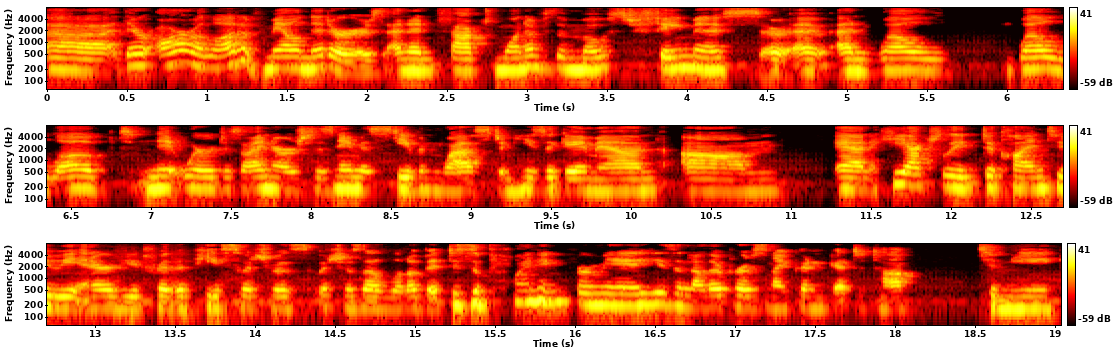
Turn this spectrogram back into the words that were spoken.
uh, there are a lot of male knitters. And in fact, one of the most famous or, uh, and well well loved knitwear designers, his name is Stephen West, and he's a gay man. Um, and he actually declined to be interviewed for the piece, which was which was a little bit disappointing for me. He's another person I couldn't get to talk to me.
